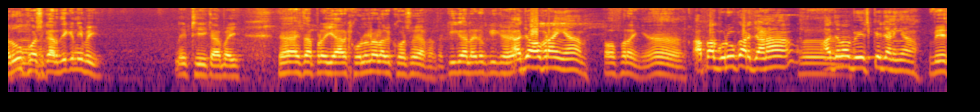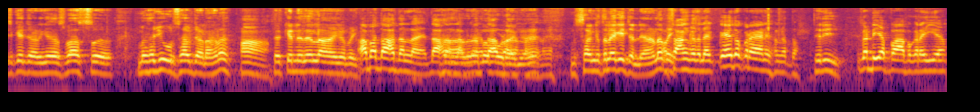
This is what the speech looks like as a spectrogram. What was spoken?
ਰੂਹ ਖੁਸ਼ ਕਰਦੀ ਕਿ ਨਹੀਂ ਬਈ? ਨਹੀਂ ਠੀਕ ਆ ਬਾਈ। ਅੱਜ ਤਾਂ ਆਪਣਾ ਯਾਰ ਖੋਲਣ ਵਾਲਾ ਵੀ ਖੁਸ਼ ਹੋਇਆ ਫਿਰਦਾ। ਕੀ ਗੱਲ ਆ ਇਹਨੂੰ ਕੀ ਕਹੇ? ਅੱਜ ਆਫਰ ਆਈਆਂ। ਆਫਰ ਆਈਆਂ। ਆਪਾਂ ਗੁਰੂ ਘਰ ਜਾਣਾ ਅੱਜ ਆਪਾਂ ਵੇਚ ਕੇ ਜਾਣੀਆਂ। ਵੇਚ ਕੇ ਜਾਣੀਆਂ। ਬਸ ਮੈਂ ਹਜੂਰ ਸਾਹਿਬ ਜਾਣਾ ਹਨਾ? ਹਾਂ। ਫਿਰ ਕਿੰਨੇ ਦਿਨ ਲਾਏਗਾ ਬਾਈ? ਆਪਾਂ 10 ਦਿਨ ਲਾਏ 10 ਦਿਨ ਲੱਗ ਜਾਣੇ। ਹੈ? ਸੰਗਤ ਲੈ ਕੇ ਚੱਲਿਆ ਹਨਾ ਬਾਈ? ਸੰਗਤ ਲੈ ਕਿਸੇ ਤੋਂ ਕਰਾਇਆ ਨਹੀਂ ਸੰਗਤ ਤੋਂ। ਫਰੀ ਗੱਡੀ ਆਪਾਂ ਆਪ ਕਰਾਈ ਆ।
